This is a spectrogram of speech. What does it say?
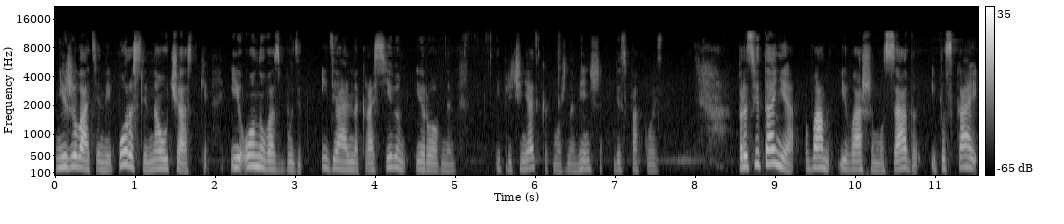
нежелательной поросли на участке, и он у вас будет идеально красивым и ровным и причинять как можно меньше беспокойств. Процветания вам и вашему саду, и пускай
